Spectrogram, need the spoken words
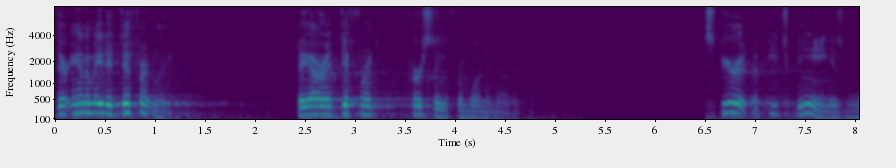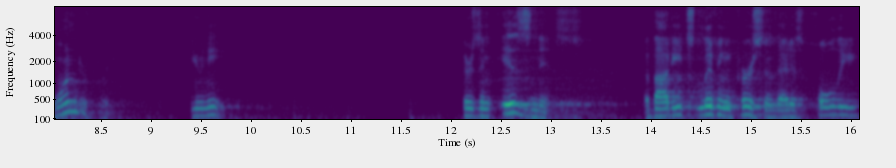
they're animated differently. They are a different person from one another spirit of each being is wonderfully unique. There's an isness about each living person that is wholly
